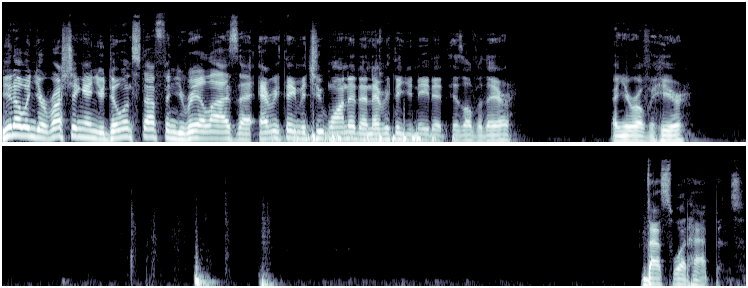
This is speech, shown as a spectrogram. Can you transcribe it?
You know, when you're rushing and you're doing stuff and you realize that everything that you wanted and everything you needed is over there and you're over here? That's what happens.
